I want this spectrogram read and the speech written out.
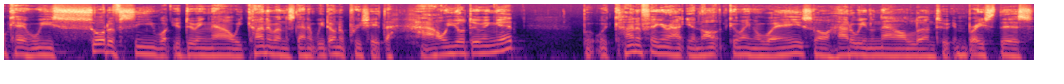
okay, we sort of see what you're doing now, we kind of understand it, we don't appreciate the how you're doing it but we're kind of figuring out you're not going away. So how do we now learn to embrace this,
